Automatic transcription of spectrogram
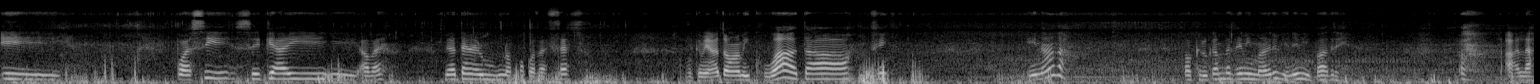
Y pues sí, sé que hay, a ver, voy a tener unos pocos de exceso. Porque me voy a tomar mis cubatas, en fin. Y nada, pues creo que en vez de mi madre viene mi padre. Ah, ala,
